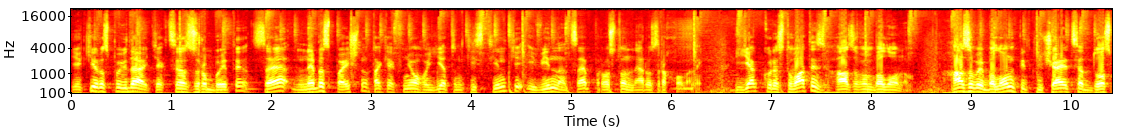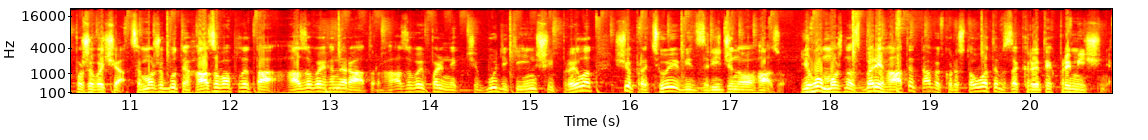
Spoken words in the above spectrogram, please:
які розповідають, як це зробити, це небезпечно, так як в нього є тонкі стінки і він на це просто не розрахований. Як користуватись газовим балоном? Газовий балон підключається до споживача. Це може бути газова плита, газовий генератор, газовий пальник чи будь-який інший прилад, що працює від зрідженого газу. Його можна зберігати та використовувати в закритих приміщеннях.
